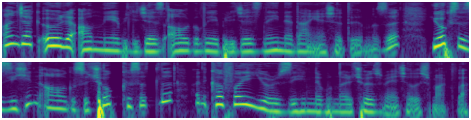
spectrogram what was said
Ancak öyle anlayabileceğiz, algılayabileceğiz neyi neden yaşadığımızı. Yoksa zihin algısı çok kısıtlı. Hani kafayı yiyoruz zihinle bunları çözmeye çalışmakla.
